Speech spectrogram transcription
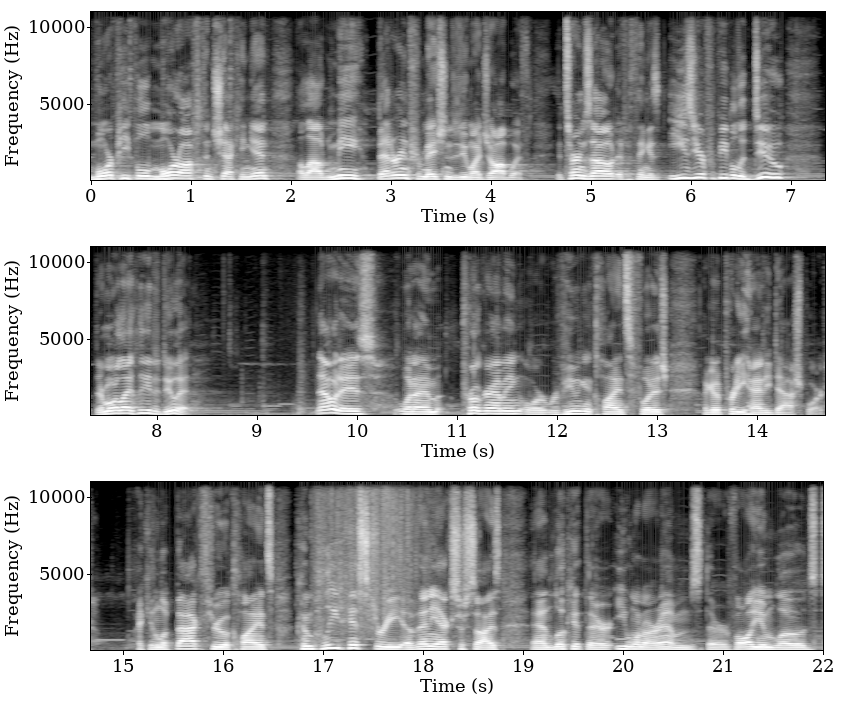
More people more often checking in allowed me better information to do my job with. It turns out if a thing is easier for people to do, they're more likely to do it. Nowadays, when I'm programming or reviewing a client's footage, I got a pretty handy dashboard. I can look back through a client's complete history of any exercise and look at their E1RMs, their volume loads,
